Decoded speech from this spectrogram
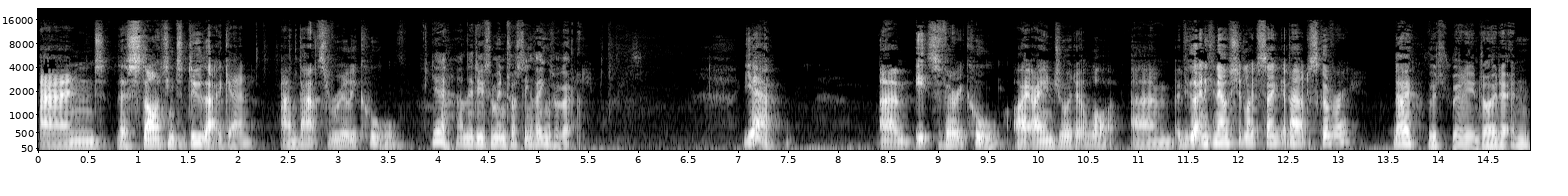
and they're starting to do that again, and that's really cool. yeah, and they do some interesting things with it. Yeah. Um, it's very cool. I, I enjoyed it a lot. Um, have you got anything else you'd like to say about Discovery? No, we just really enjoyed it, and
